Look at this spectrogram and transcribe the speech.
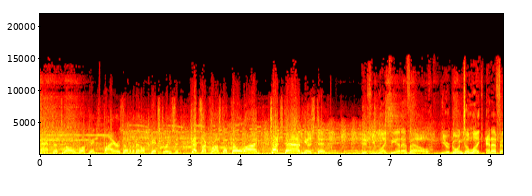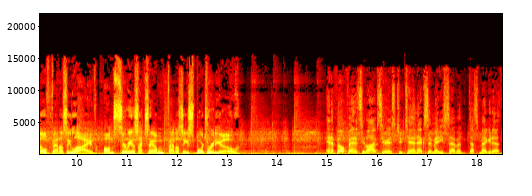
Matt to throw, looking, fires over the middle, hits Gleason, gets across the goal line. Touchdown, Houston. If you like the NFL, you're going to like NFL Fantasy Live on SiriusXM Fantasy Sports Radio. NFL Fantasy Live, Sirius 210, XM87. That's Megadeth.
